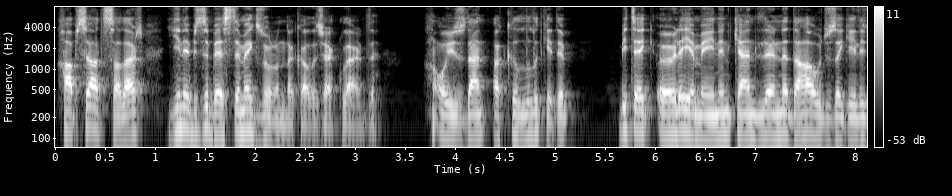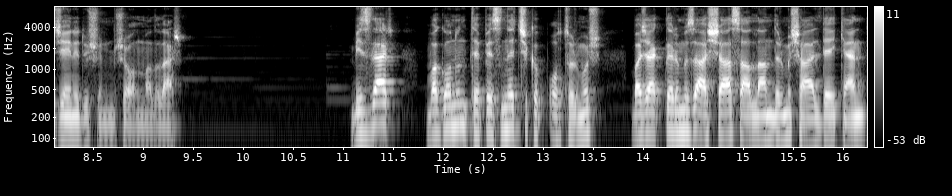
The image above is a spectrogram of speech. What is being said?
Hapse atsalar yine bizi beslemek zorunda kalacaklardı. O yüzden akıllılık edip bir tek öğle yemeğinin kendilerine daha ucuza geleceğini düşünmüş olmalılar. Bizler vagonun tepesine çıkıp oturmuş, bacaklarımızı aşağı sallandırmış haldeyken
